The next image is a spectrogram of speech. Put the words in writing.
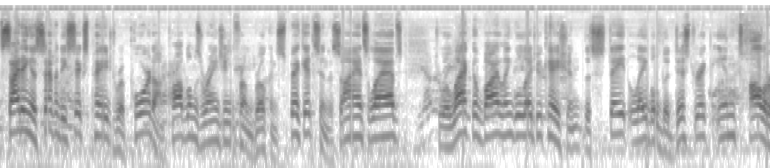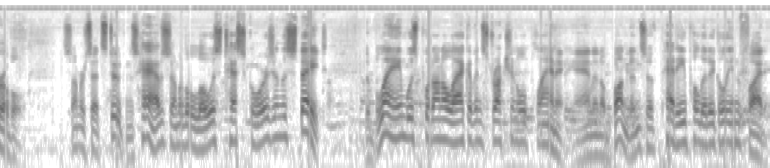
Citing a 76-page report on problems ranging from broken spigots in the science labs to a lack of bilingual education, the state labeled the district intolerable. Somerset students have some of the lowest test scores in the state. The blame was put on a lack of instructional planning and an abundance of petty political infighting.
